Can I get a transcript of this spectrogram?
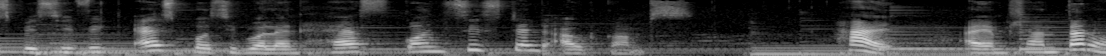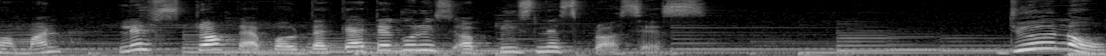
specific as possible, and have consistent outcomes. Hi, I am Shanta Rahman. Let's talk about the categories of business process. Do you know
